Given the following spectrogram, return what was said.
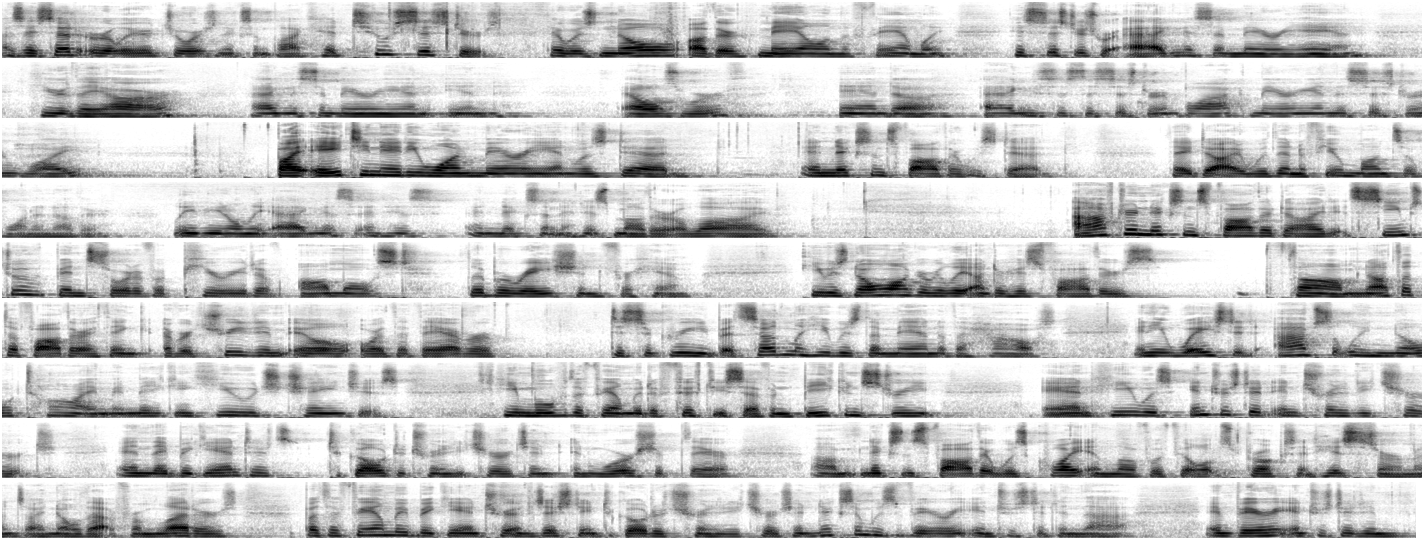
As I said earlier, George Nixon Black had two sisters. There was no other male in the family. His sisters were Agnes and Mary Ann. Here they are, Agnes and Mary Ann in Ellsworth. And uh, Agnes is the sister in black, Mary Ann the sister in white. By 1881, Mary Ann was dead, and Nixon's father was dead. They died within a few months of one another, leaving only Agnes and, his, and Nixon and his mother alive. After Nixon's father died, it seems to have been sort of a period of almost liberation for him. He was no longer really under his father's thumb. Not that the father, I think, ever treated him ill or that they ever disagreed, but suddenly he was the man of the house. And he wasted absolutely no time in making huge changes. He moved the family to 57 Beacon Street and he was interested in Trinity Church. And they began to, to go to Trinity Church and, and worship there. Um, Nixon's father was quite in love with Phillips Brooks and his sermons. I know that from letters. But the family began transitioning to go to Trinity Church, and Nixon was very interested in that and very interested in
